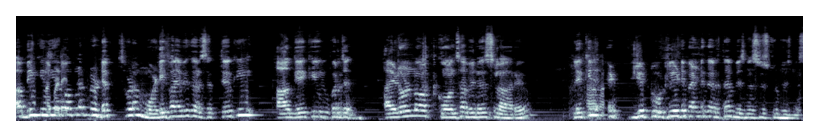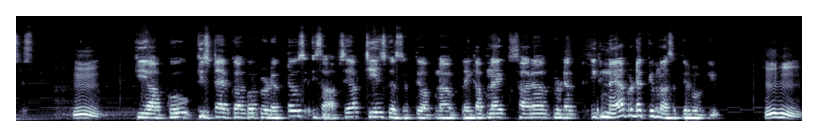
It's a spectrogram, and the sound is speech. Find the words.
अभी के लिए आप अपना प्रोडक्ट थोड़ा मॉडिफाई भी कर सकते हो कि आगे के ऊपर आई डोंट नो आप कौन सा बिज़नेस चला रहे हो लेकिन हाँ। ये टोटली डिपेंड करता है बिजनेसेस टू बिजनेसेस हम्म। कि आपको किस टाइप का आपका प्रोडक्ट है उस हिसाब से आप चेंज कर सकते हो अपना लाइक अपना एक सारा प्रोडक्ट एक नया प्रोडक्ट भी बना सकते हो टोटली हम्म हम्म।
